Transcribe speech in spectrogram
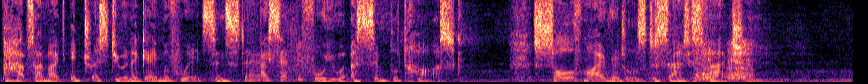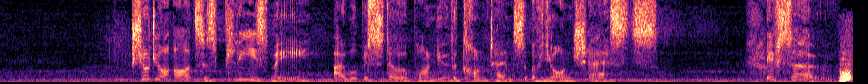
Perhaps I might interest you in a game of wits instead. I set before you a simple task. Solve my riddles to satisfaction. Should your answers please me, I will bestow upon you the contents of yon chests. If so, Oh,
